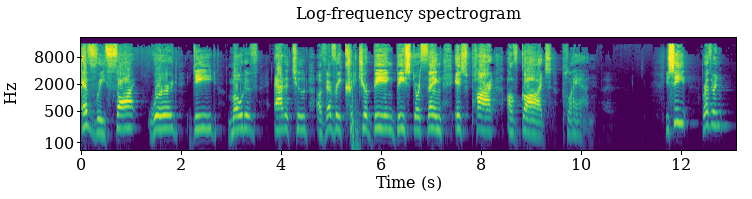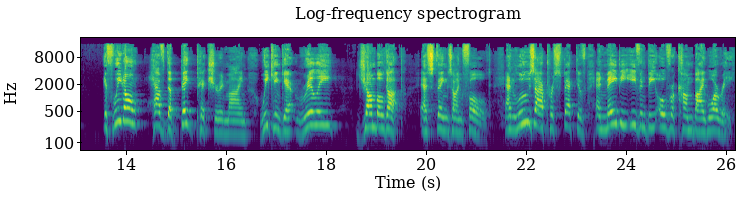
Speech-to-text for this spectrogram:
Every thought, word, deed, motive, attitude of every creature, being, beast, or thing is part of God's plan. You see, brethren, if we don't have the big picture in mind, we can get really jumbled up as things unfold and lose our perspective and maybe even be overcome by worry.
